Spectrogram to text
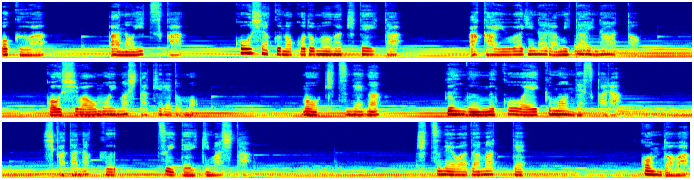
僕はあのいつか公爵の子供が着ていた赤い上着なら見たいなぁと子牛は思いましたけれどももう狐がぐんぐん向こうへ行くもんですから仕方なくついていきました狐は黙って今度は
